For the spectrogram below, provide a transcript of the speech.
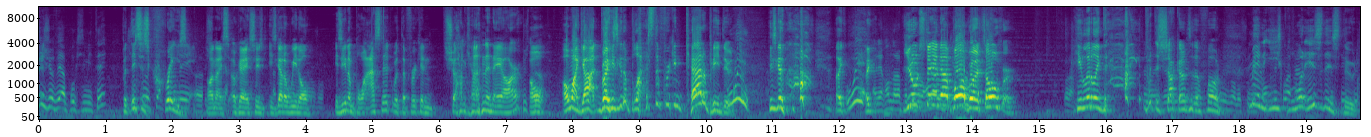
it. je vais à proximité, But this is crazy. euh, Oh, nice. Okay, so he's, he's got a Weedle. Is he gonna blast it with the freaking shotgun and AR? Oh, oh my God! But he's gonna blast the freaking Caterpie, dude. He's gonna like, Oui. like Allez, rentre dans la you don't Pokémon. stay in that dans ball, bro. It's over. He literally put the shotgun up to the phone. Man, what is this, dude?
